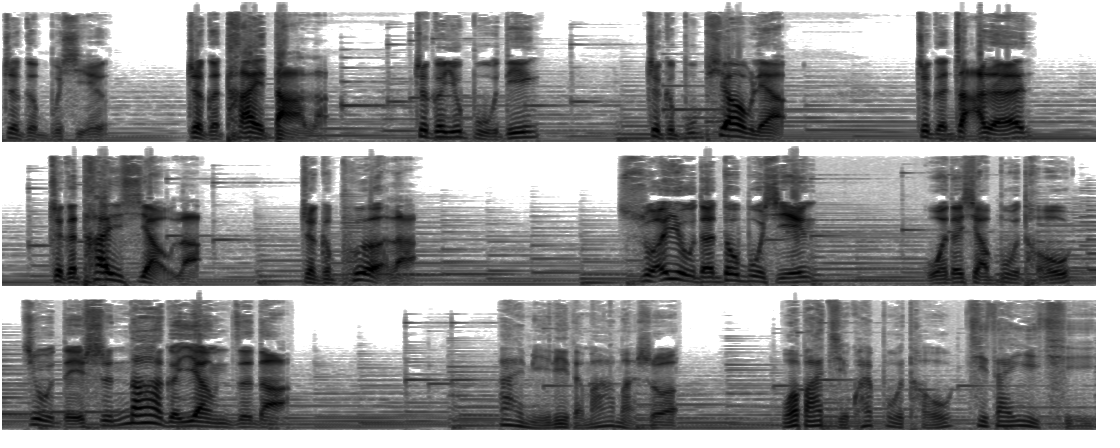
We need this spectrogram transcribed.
这个不行，这个太大了，这个有补丁，这个不漂亮，这个扎人，这个太小了，这个破了，所有的都不行。我的小布头就得是那个样子的。”艾米丽的妈妈说。我把几块布头系在一起，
